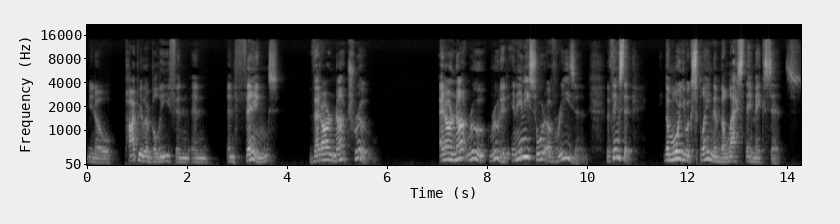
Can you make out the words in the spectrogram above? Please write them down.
you know popular belief and and and things that are not true and are not root, rooted in any sort of reason. The things that, the more you explain them, the less they make sense.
